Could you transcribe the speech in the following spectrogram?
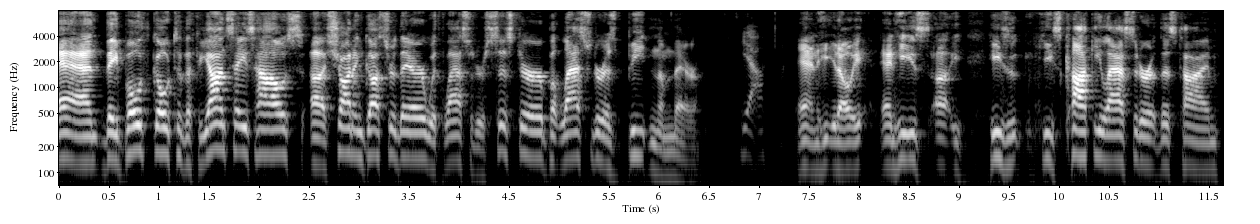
And they both go to the fiance's house. Uh, Sean and Gus are there with Lassiter's sister, but Lassiter has beaten them there Yeah. and he, you know, and he's uh, he's he's cocky Lassiter at this time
